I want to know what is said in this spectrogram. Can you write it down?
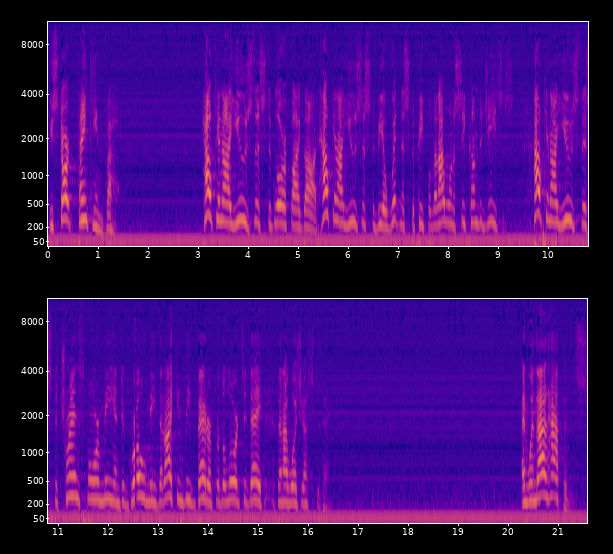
You start thinking about how can I use this to glorify God? How can I use this to be a witness to people that I want to see come to Jesus? How can I use this to transform me and to grow me that I can be better for the Lord today than I was yesterday? And when that happens,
